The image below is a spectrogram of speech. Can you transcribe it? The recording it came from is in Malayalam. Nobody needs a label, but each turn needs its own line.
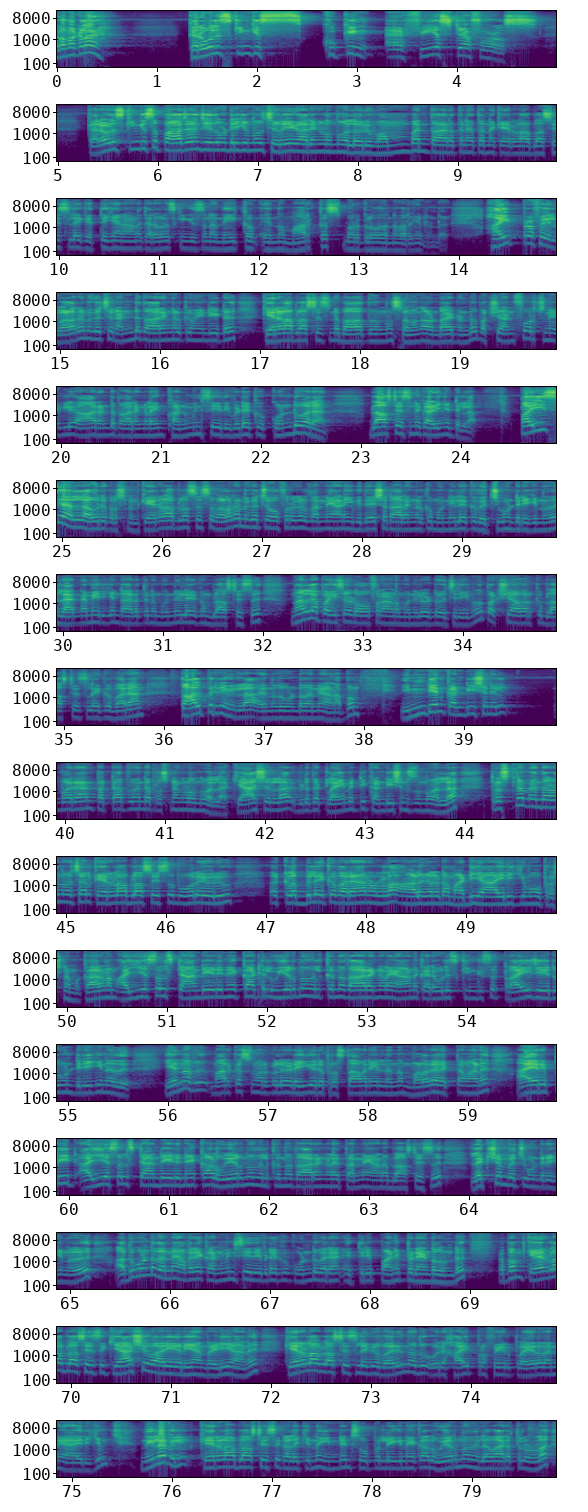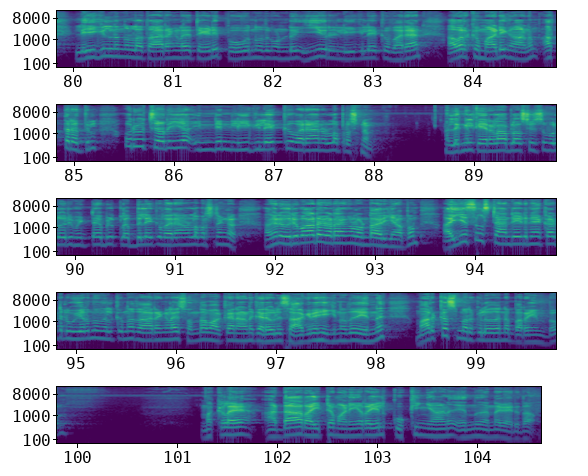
എടാ മക്കളെ കരോളിസ് കിങ്കിസ് cooking a fiesta for us Karolis കിങ്കിസ് പാചകം ചെയ്തുകൊണ്ടിരിക്കുന്നത് ചെറിയ കാര്യങ്ങളൊന്നുമല്ല ഒരു വമ്പൻ താരത്തിനെ തന്നെ കേരള ബ്ലാസ്റ്റേഴ്സിലേക്ക് എത്തിക്കാനാണ് കരോളിസ് കിങ്സിന്റെ നീക്കം എന്ന് മാർക്കസ് ബർഗ്ലോ തന്നെ പറഞ്ഞിട്ടുണ്ട്. ഹൈ പ്രൊഫൈൽ വളരെ മികച്ച രണ്ട് താരങ്ങൾക്ക് വേണ്ടിയിട്ട് കേരള ബ്ലാസ്റ്റേഴ്സിന്റെ ഭാഗത്തു നിന്നും ശ്രമങ്ങൾ ഉണ്ടായിട്ടുണ്ട്. പക്ഷേ അൺഫോർച്ചുനേറ്റ്ലി ആ രണ്ട് താരങ്ങളെയും കൺവിൻസ് ചെയ്ത് ഇവിടേക്ക് കൊണ്ടുവരാൻ ബ്ലാസ്റ്റേഴ്സിന് കഴിഞ്ഞിട്ടില്ല. പൈസ അല്ല ഒരു പ്രശ്നം. കേരള ബ്ലാസ്റ്റേഴ്സ് വളരെ മികച്ച ഓഫറുകൾ തന്നെയാണ് ഈ വിദേശ താരങ്ങൾക്ക് മുന്നിലേക്ക് വെച്ചുകൊണ്ടിരിക്കുന്നത്. ലാറ്റിൻ അമേരിക്കൻ താരത്തിന് മുന്നിലേക്കും ബ്ലാസ്റ്റേഴ്സ് നല്ല പൈസയുടെ ഓഫറാണ് മുന്നിലോട്ട് വെച്ചിരിക്കുന്നത്. പക്ഷേ അവർക്ക് ബ്ലാസ്റ്റേഴ്സിലേക്ക് വരാൻ താല്പര്യമില്ല എന്നതുകൊണ്ട് തന്നെയാണ്. അപ്പം ഇന്ത്യൻ കണ്ടീഷനിൽ വരാൻ പറ്റാത്തതിന്റെ പ്രശ്നങ്ങളൊന്നുമല്ല. ക്യാഷ് അല്ല ഇവിടുത്തെ ക്ലൈമറ്റിക് കണ്ടീഷൻസ് ഒന്നുമല്ല പ്രശ്നം എന്താണെന്ന് വെച്ചാൽ കേരള ബ്ലാസ്റ്റേഴ്സ് പോലെ ഒരു ക്ലബിലേക്ക് വരാനുള്ള ആളുകളുടെ മടിയായിരിക്കുമോ പ്രശ്നം? കാരണം ഐ എസ് എൽ സ്റ്റാൻഡേർഡിനെക്കാട്ടിൽ ഉയർന്നു നിൽക്കുന്ന താരങ്ങളെയാണ് കരോലിസ് കിങ്സ് ട്രൈ ചെയ്തുകൊണ്ടിരിക്കുന്നത് എന്നത് മാർക്കസ് മർഗുലയുടെ ഈ ഒരു പ്രസ്താവനയിൽ നിന്നും വളരെ വ്യക്തമാണ്. I repeat I S L സ്റ്റാൻഡേർഡിനേക്കാൾ ഉയർന്നു നിൽക്കുന്ന താരങ്ങളെ തന്നെയാണ് ബ്ലാസ്റ്റേഴ്സ് ലക്ഷ്യം വെച്ചുകൊണ്ടിരിക്കുന്നത്. അതുകൊണ്ട് തന്നെ അവരെ കൺവിൻസ് ചെയ്ത് ഇവിടേക്ക് കൊണ്ടുവരാൻ ഇത്തിരി പണിപ്പെടേണ്ടതുണ്ട്. അപ്പം കേരള ബ്ലാസ്റ്റേഴ്സ് ക്യാഷ് വാരി എറിയാൻ റെഡിയാണ്. കേരള ബ്ലാസ്റ്റേഴ്സിലേക്ക് വരുന്നത് ഒരു ഹൈ പ്രൊഫൈൽ പ്ലെയർ തന്നെ ആയിരിക്കും നിലവിൽ കേരള ബ്ലാസ്റ്റേഴ്സ് കളിക്കുന്ന ഇന്ത്യൻ സൂപ്പർ ലീഗിനേക്കാൾ ഉയർന്ന നിലവാരത്തിലുള്ള ലീഗിൽ നിന്നുള്ള താരങ്ങളെ തേടി പോകുന്നത് കൊണ്ട് ഈ ഒരു ലീഗിലേക്ക് വരാൻ അവർക്ക് മടി കാണും. അത്തരത്തിൽ ഒരു ചെറിയ ഇന്ത്യൻ ലീഗിലേക്ക് വരാനുള്ള പ്രശ്നം അല്ലെങ്കിൽ കേരള ബ്ലാസ്റ്റേഴ്സ് പോലെ ഒരു മിഡ് ടേബിൾ ക്ലബിലേക്ക് വരാനുള്ള പ്രശ്നങ്ങൾ അങ്ങനെ ഒരുപാട് ഘടകങ്ങൾ ഉണ്ടായിരിക്കും. അപ്പം ഐ എസ് എൽ സ്റ്റാൻഡേർഡിനെക്കാട്ടിൽ ഉയർന്നു നിൽക്കുന്ന താരങ്ങളെ സ്വന്തമാക്കാനാണ് കരോലിസ് ആഗ്രഹിക്കുന്നത് എന്ന് മാർക്കസ് മെർക്കുലോ തന്നെ പറയുമ്പം മക്കളെ അഡാർ ഐറ്റം അണിയറയിൽ കുക്കിംഗ് ആണ് എന്ന് തന്നെ കരുതാം.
